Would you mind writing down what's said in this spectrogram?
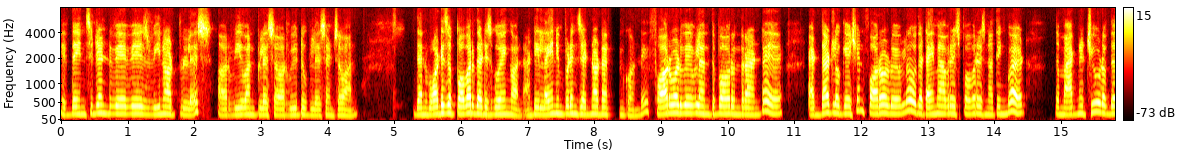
if the incident wave is v naught plus or v1 plus or v2 plus and so on then what is the power that is going on? అంటే ఈ లైన్ ఇంపిడెన్స్ జెడ్ నాట్ అనుకోండి ఫార్వర్డ్ వేవ్లో ఎంత పవర్ ఉందిరా అంటే అట్ దట్ లొకేషన్ ఫార్వర్డ్ వేవ్లో the time average power is nothing but the magnitude of the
